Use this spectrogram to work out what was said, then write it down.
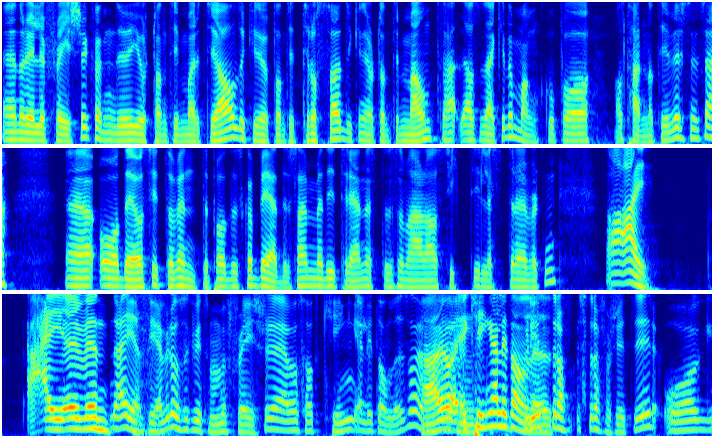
Uh, når det gjelder Frazier, kan du gjort han til Martial, du kunne gjort han til Trossard, du kunne gjort han til Mount. Altså, det er ikke noe manko på alternativer, syns jeg. Uh, og det å sitte og vente på at det skal bedre seg med de tre neste, som er da City, Leicester og Everton Nei! Nei, Øyvind! Nei, altså, jeg vil også kvitte meg med Frazier. Jeg har sagt King er litt annerledes. Jeg. Nei, jo, King er litt Fordi annerledes. straff, straffeskytter og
